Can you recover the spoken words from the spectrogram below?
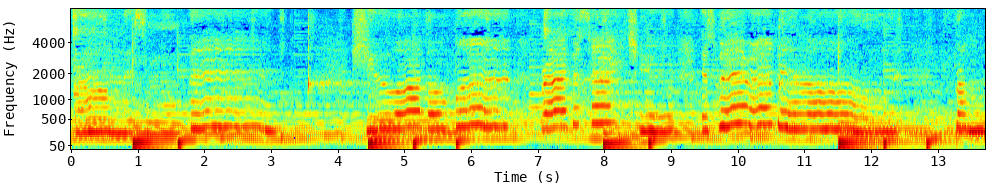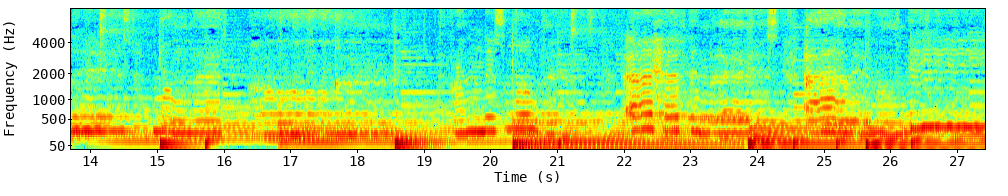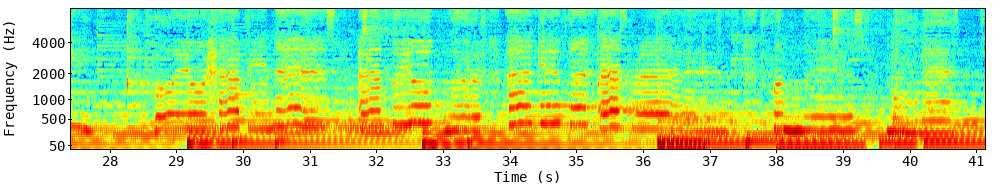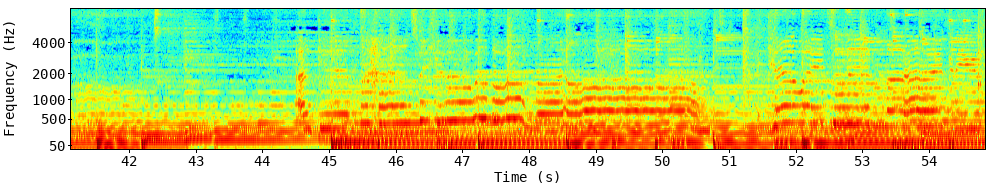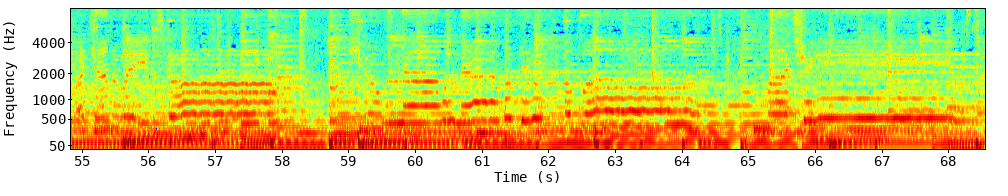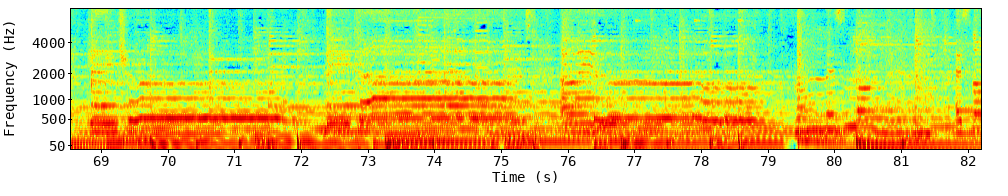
from this moment. You are the one right beside you, is where I belong from this moment on. From this moment, I have been. As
